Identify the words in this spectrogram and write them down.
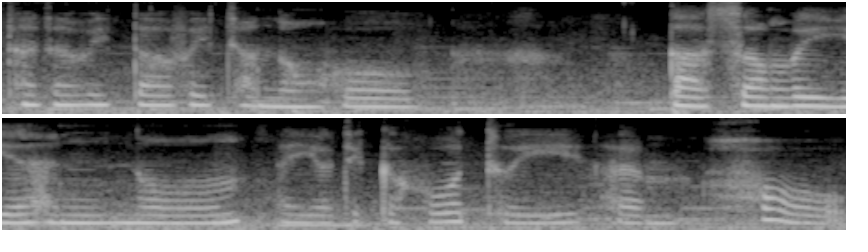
它的味道非常浓厚，大蒜味也很浓，还有这个火腿很厚。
